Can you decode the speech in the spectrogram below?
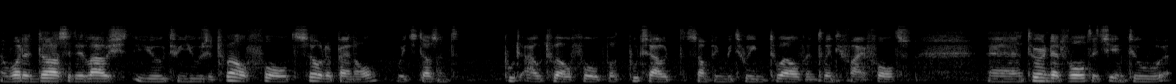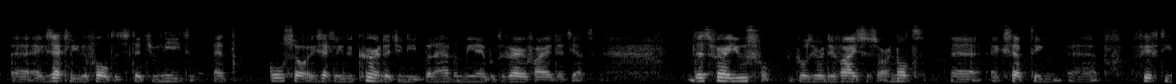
And what it does, it allows you to use a 12 volt solar panel, which doesn't put out 12 volt, but puts out something between 12 and 25 volts turn that voltage into uh, exactly the voltage that you need at also exactly the current that you need but I haven't been able to verify that yet. That's very useful because your devices are not uh, accepting uh, 15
